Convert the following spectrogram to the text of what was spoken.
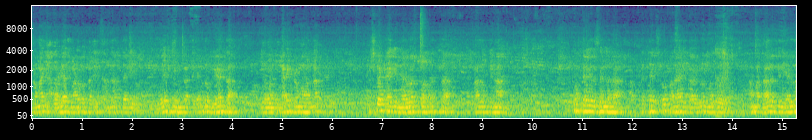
ಸಮಾಜಕ್ಕೆ ಒಳ್ಳೆಯದು ಮಾಡಬೇಕಾದ ಸಂದರ್ಭದಲ್ಲಿ ವೇದಿಕೆ ಮುಖಾಂತರ ಎಲ್ಲರೂ ಹೇಳ್ತಾ ಈ ಒಂದು ಕಾರ್ಯಕ್ರಮವನ್ನು ಇಷ್ಟಕ್ಕಾಗಿ ನೆರವೇರಿಸುವಂತ ತಾಲೂಕಿನ ಒಕ್ಕಲಿಗರ ಸಂಘದ ಅಧ್ಯಕ್ಷರು, ಪದಾಧಿಕಾರಿಗಳು ಮತ್ತು ನಮ್ಮ ತಾಲೂಕಿನ ಎಲ್ಲ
